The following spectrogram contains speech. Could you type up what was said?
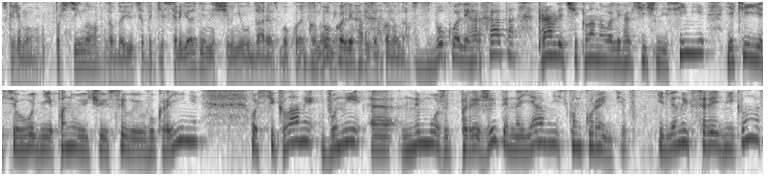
скажімо, постійно завдаються такі серйозні нищівні удари з боку з економіки боку і законодавства. З боку олігархата правлячі кланово-олігархічні сім'ї, які є сьогодні пануючою силою в Україні. Ось ці клани вони е, не можуть пережити наявність конкурентів. І для них середній клас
